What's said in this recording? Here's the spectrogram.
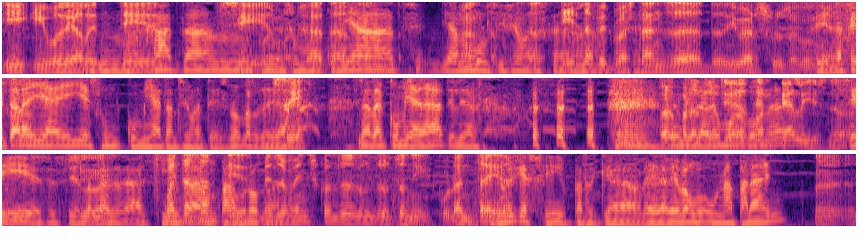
I, i Woody Allen té... Manhattan, sí, Manhattan, comiat, sí, hi ha moltíssimes que- Ell n'ha fet bastants de, de diversos, de Sí, de fet, ara ja ell és un comiat en si mateix, no? Perquè ja Sí. l'han acomiadat i li han... Però, però continua molt fent bones. pel·lis, no? Sí, sí, sí. Les, aquí Quantes en té, més o menys? Quantes en tenir? 40 Jo ja? crec que sí, perquè gairebé una per any, Eh,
